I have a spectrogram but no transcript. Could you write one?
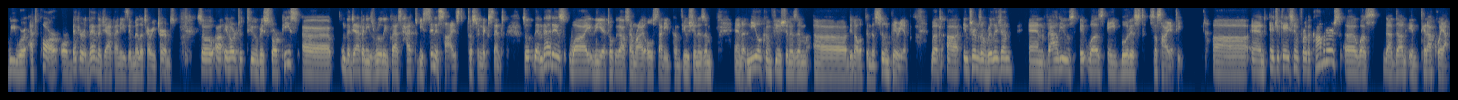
we were at par or better than the Japanese in military terms. So, uh, in order to restore peace, uh, the Japanese ruling class had to be sinicized to a certain extent. So, then that is why the uh, Tokugawa samurai all studied Confucianism, and Neo Confucianism uh, developed in the Sung period. But uh, in terms of religion and values, it was a Buddhist society. Uh, and education for the commoners uh, was done in terakoya,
